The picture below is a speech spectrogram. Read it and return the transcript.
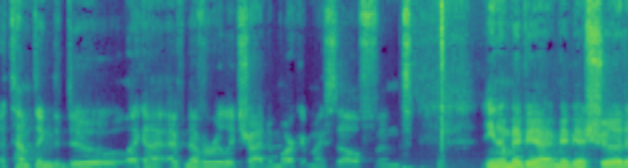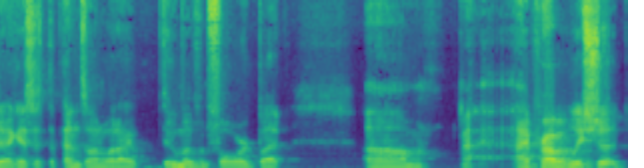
attempting to do. Like I, have never really tried to market myself and you know maybe I maybe I should. I guess it depends on what I do moving forward, but um I, I probably should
